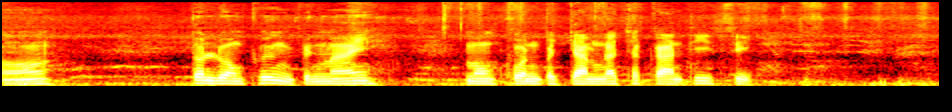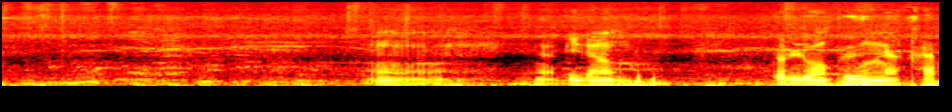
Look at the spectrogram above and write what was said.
อ๋อ ต้นรวงพึ่งเป็นไม้มงคลประจำรัชกาลที่สิบอ่านะพี่น้อง ต้นรวงพึ่งนะครับ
